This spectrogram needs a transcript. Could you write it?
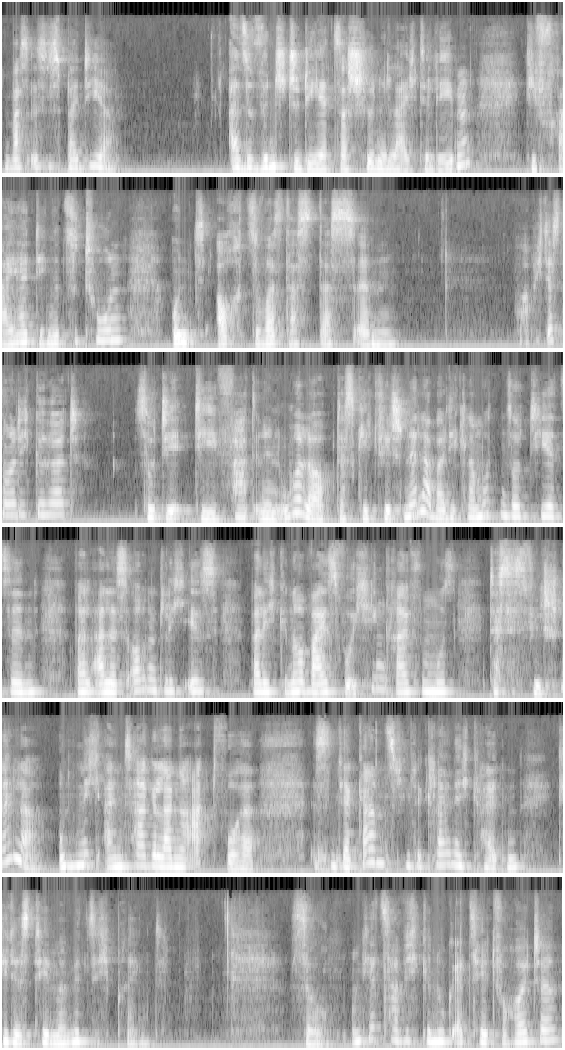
Was ist es bei dir? Also wünschst du dir jetzt das schöne, leichte Leben, die Freiheit, Dinge zu tun und auch sowas, dass das, ähm, wo habe ich das neulich gehört? So die, die Fahrt in den Urlaub, das geht viel schneller, weil die Klamotten sortiert sind, weil alles ordentlich ist, weil ich genau weiß, wo ich hingreifen muss. Das ist viel schneller und nicht ein tagelanger Akt vorher. Es sind ja ganz viele Kleinigkeiten, die das Thema mit sich bringt. So, und jetzt habe ich genug erzählt für heute.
